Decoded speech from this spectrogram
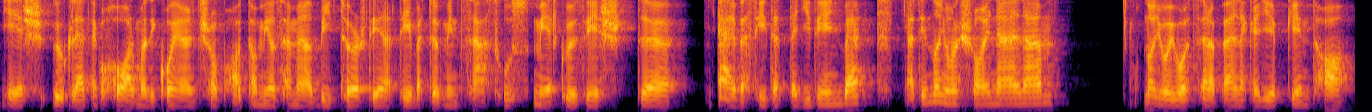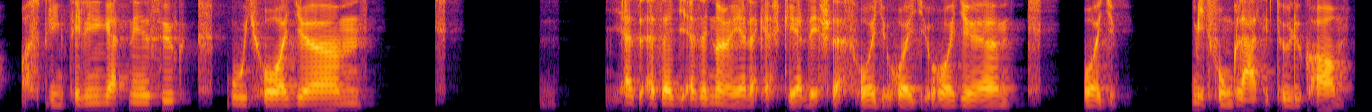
és ők lehetnek a harmadik olyan csapat, ami az MLB történetében több mint 120 mérkőzést elveszített egy idénybe. Hát én nagyon sajnálnám, nagyon jól szerepelnek egyébként, ha a spring traininget nézzük, úgyhogy ez, ez, egy, ez egy nagyon érdekes kérdés lesz, hogy, hogy, hogy, hogy mit fogunk látni tőlük a,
